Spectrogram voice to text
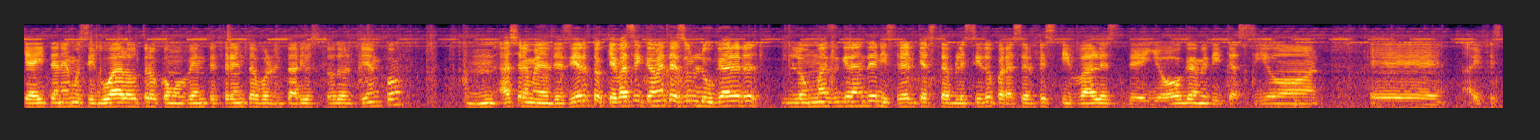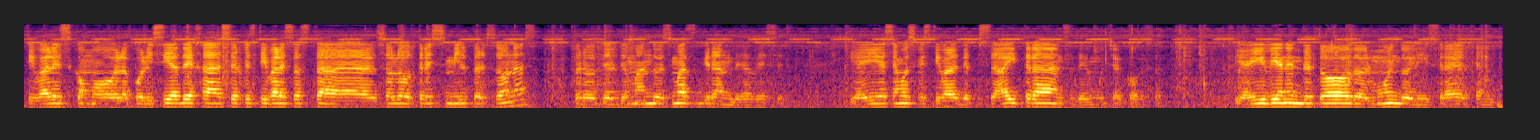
que ahí tenemos igual otro como 20, 30 voluntarios todo el tiempo. Ashram en el desierto, que básicamente es un lugar lo más grande en Israel que ha establecido para hacer festivales de yoga, meditación. Eh, hay festivales como la policía deja hacer festivales hasta solo 3.000 personas, pero el demando es más grande a veces. Y ahí hacemos festivales de Psytrance, de muchas cosas. Y ahí vienen de todo el mundo y de Israel gente.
